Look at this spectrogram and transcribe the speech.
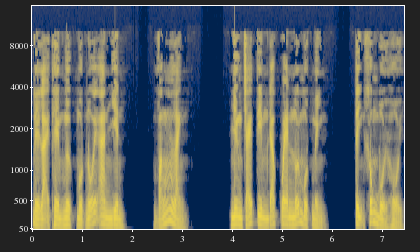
để lại thềm ngực một nỗi an nhiên, vắng lành. Nhưng trái tim đã quen nỗi một mình, tịnh không bồi hồi.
